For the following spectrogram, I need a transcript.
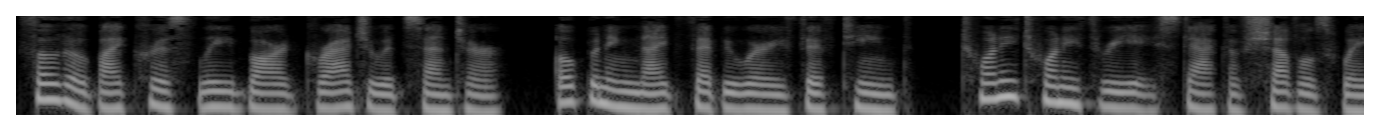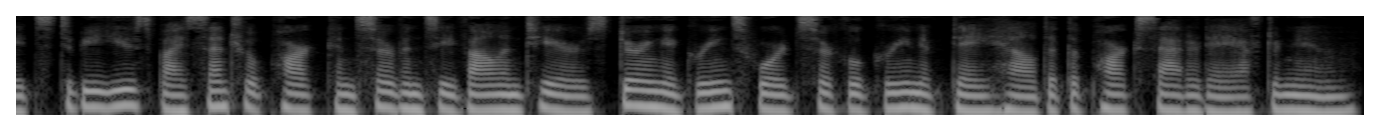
Photo by Chris Lee Bard Graduate Center, opening night February 15, 2023 A stack of shovels waits to be used by Central Park Conservancy volunteers during a greensward circle green up day held at the park Saturday afternoon.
